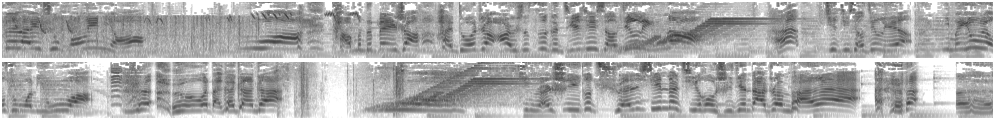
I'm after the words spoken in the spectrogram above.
飞来一群黄鹂鸟，哇，它们的背上还驮着二十四个节气小精灵呢。啊！节气小精灵，你们又要送我礼物啊？我打开看看，哇，竟然是一个全新的气候时间大转盘哎！呃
